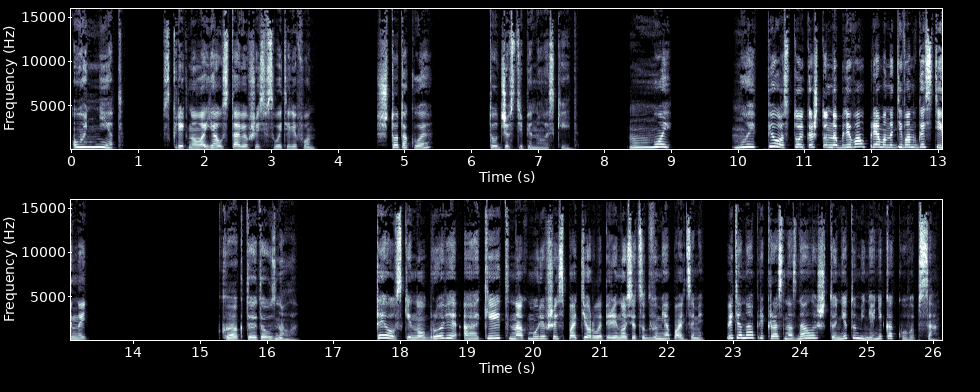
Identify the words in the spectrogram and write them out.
«О, нет!» — вскрикнула я, уставившись в свой телефон. «Что такое?» Тут же встрепенулась Кейт. «Мой... Мой пес только что наблевал прямо на диван в гостиной. Как ты это узнала? Тео вскинул брови, а Кейт, нахмурившись, потерла переносицу двумя пальцами, ведь она прекрасно знала, что нет у меня никакого пса.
